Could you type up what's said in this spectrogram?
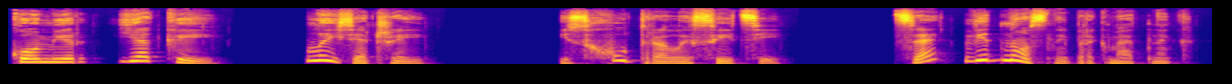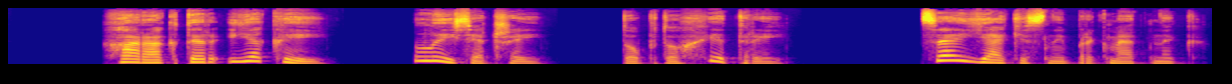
Комір який? Лисячий. Із хутра лисиці. Це відносний прикметник. Характер який? Лисячий, тобто хитрий. Це якісний прикметник.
